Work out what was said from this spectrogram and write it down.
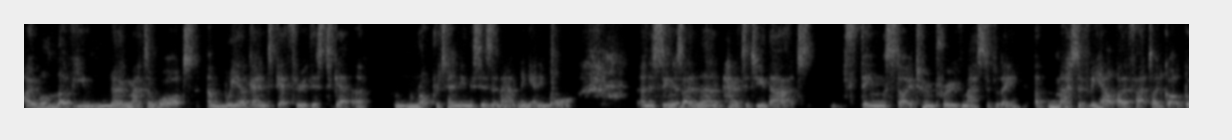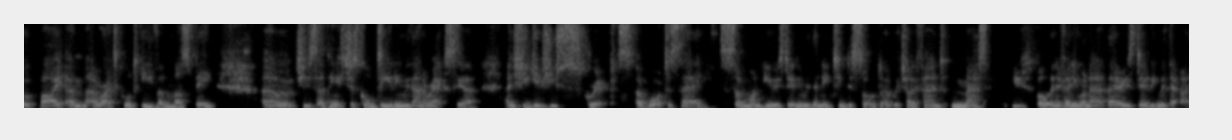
I will love you no matter what and we are going to get through this together I'm not pretending this isn't happening anymore. And as soon as I learned how to do that, things started to improve massively. Massively helped by the fact I'd got a book by um, a writer called Eva Musby, uh, which is, I think it's just called Dealing with Anorexia. And she gives you scripts of what to say to someone who is dealing with an eating disorder, which I found massively useful. And if anyone out there is dealing with it, I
